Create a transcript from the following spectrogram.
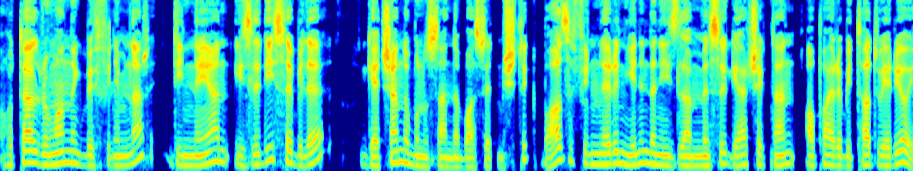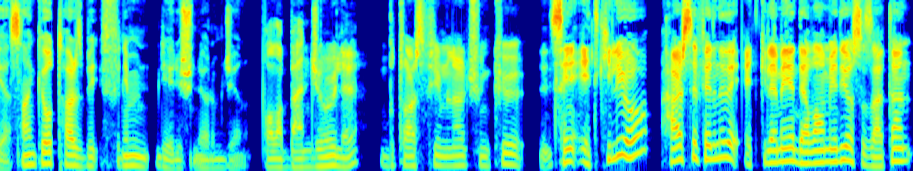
Hotel Rwanda gibi filmler dinleyen izlediyse bile geçen de bunu seninle bahsetmiştik. Bazı filmlerin yeniden izlenmesi gerçekten apayrı bir tat veriyor ya. Sanki o tarz bir film diye düşünüyorum canım. Valla bence öyle. Bu tarz filmler çünkü seni etkiliyor. Her seferinde de etkilemeye devam ediyorsa zaten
